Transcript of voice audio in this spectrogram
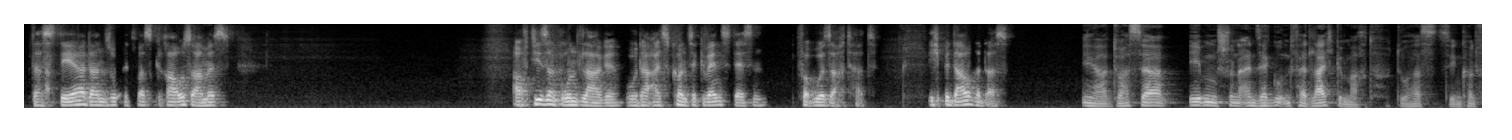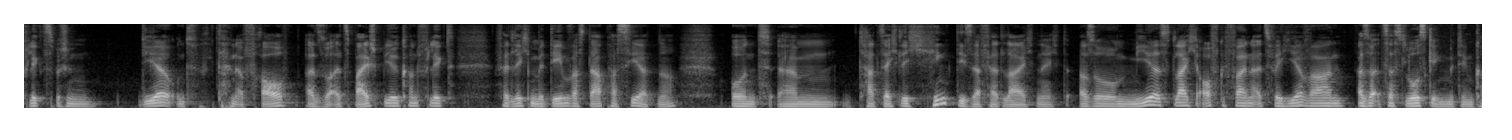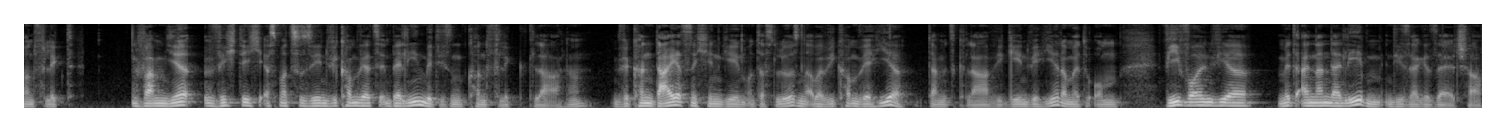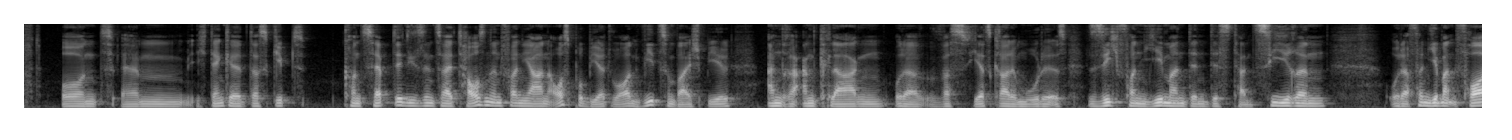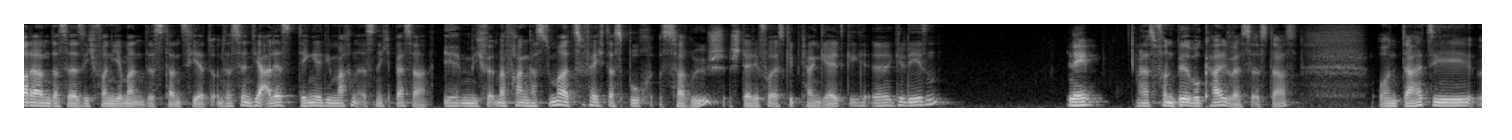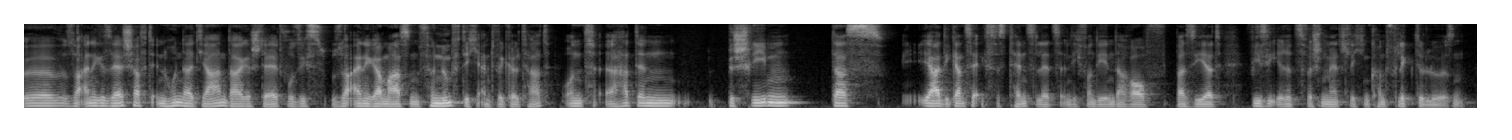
Dass der dann so etwas Grausames auf dieser Grundlage oder als Konsequenz dessen verursacht hat. Ich bedauere das. Ja, du hast ja eben schon einen sehr guten Vergleich gemacht. Du hast den Konflikt zwischen dir und deiner Frau, also als Beispielkonflikt, verglichen mit dem, was da passiert. Ne? Und ähm, tatsächlich hinkt dieser Vergleich nicht. Also mir ist gleich aufgefallen, als wir hier waren, also als das losging mit dem Konflikt, war mir wichtig, erstmal zu sehen, wie kommen wir jetzt in Berlin mit diesem Konflikt klar. Ne? Wir können da jetzt nicht hingehen und das lösen, aber wie kommen wir hier damit klar? Wie gehen wir hier damit um? Wie wollen wir miteinander leben in dieser Gesellschaft? Und ähm, ich denke, das gibt Konzepte, die sind seit tausenden von Jahren ausprobiert worden, wie zum Beispiel andere anklagen oder was jetzt gerade Mode ist, sich von jemandem distanzieren oder von jemandem fordern, dass er sich von jemandem distanziert. Und das sind ja alles Dinge, die machen es nicht besser. Ähm, ich würde mal fragen, hast du mal zufällig das Buch Sarush, stell dir vor, es gibt kein Geld, äh, gelesen? Nee. Das ist von Bilbo Calves ist das. Und da hat sie äh, so eine Gesellschaft in 100 Jahren dargestellt, wo sich so einigermaßen vernünftig entwickelt hat. Und er hat dann beschrieben, dass ja die ganze Existenz letztendlich von denen darauf basiert, wie sie ihre zwischenmenschlichen Konflikte lösen.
